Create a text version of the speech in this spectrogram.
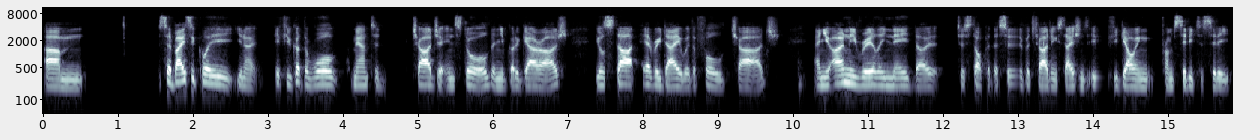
Um, so basically, you know, if you've got the wall mounted charger installed and you've got a garage, you'll start every day with a full charge, and you only really need though to stop at the supercharging stations if you're going from city to city.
